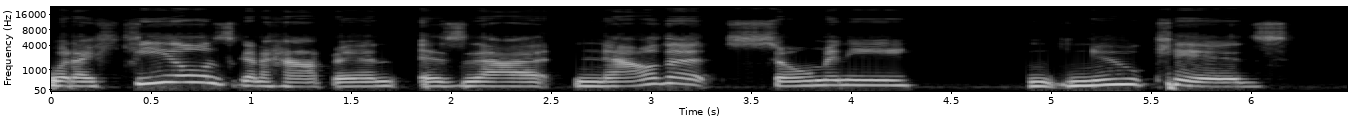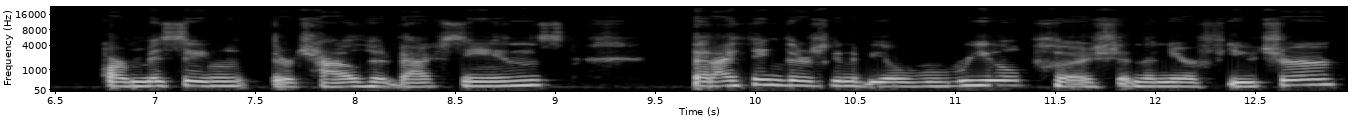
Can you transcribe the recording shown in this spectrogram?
What I feel is going to happen is that now that so many new kids are missing their childhood vaccines, that I think there's going to be a real push in the near future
